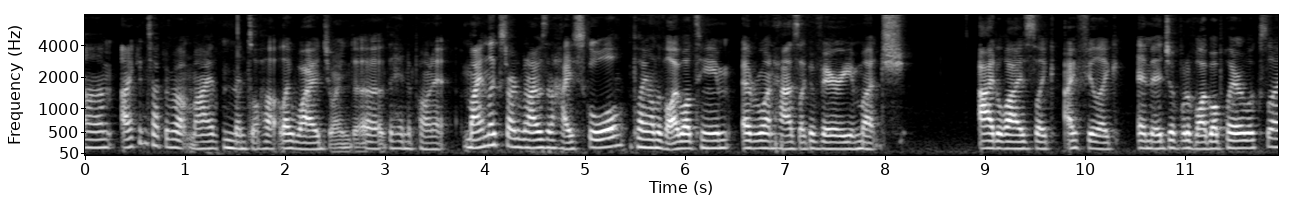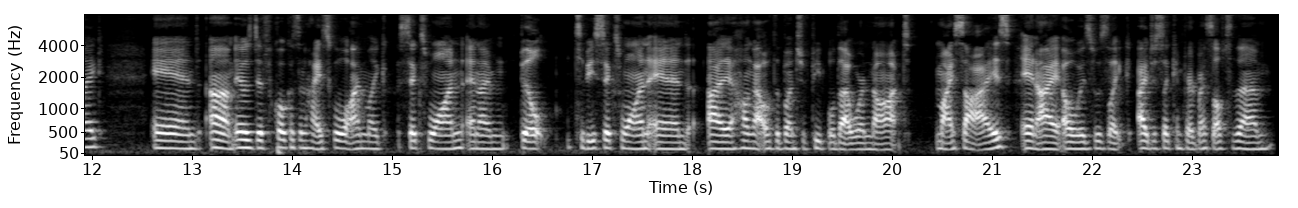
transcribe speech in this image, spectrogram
Um, I can talk about my mental health, like why I joined uh, the hidden opponent. Mine like started when I was in high school playing on the volleyball team. Everyone has like a very much idolized, like I feel like image of what a volleyball player looks like, and um, it was difficult because in high school I'm like six one and I'm built to be six one, and I hung out with a bunch of people that were not my size. And i always was like i just like compared myself to them.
